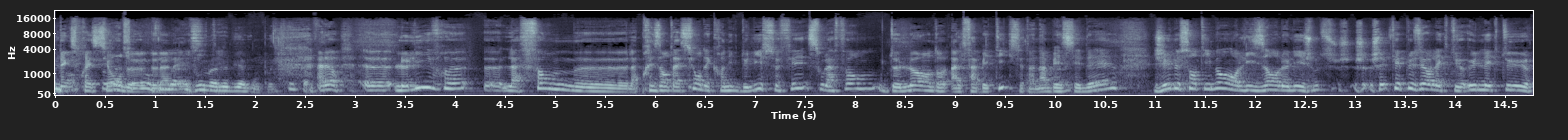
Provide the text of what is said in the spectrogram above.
d'expression de, la laïcité. Vous m'avez bien compris. Alors, euh, le livre, euh, la forme, euh, la présentation des chroniques du livre se fait sous la forme de l'ordre alphabétique, c'est un abécédaire. J'ai eu le sentiment en lisant le livre, j'ai fait plusieurs lectures. Une lecture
